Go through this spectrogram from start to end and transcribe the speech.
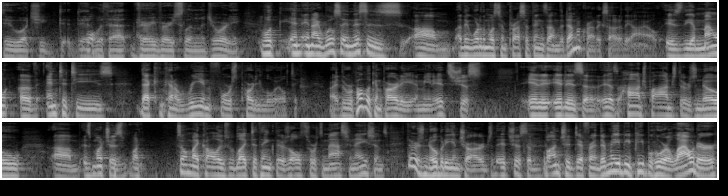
do what she d- did Well- with that very, very slim majority. Well, and, and I will say, and this is, um, I think, one of the most impressive things on the Democratic side of the aisle is the amount of entities that can kind of reinforce party loyalty. Right, the Republican Party. I mean, it's just, it, it is a, it is a hodgepodge. There's no, um, as much as some of my colleagues would like to think there's all sorts of machinations. There is nobody in charge. It's just a bunch of different. There may be people who are louder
